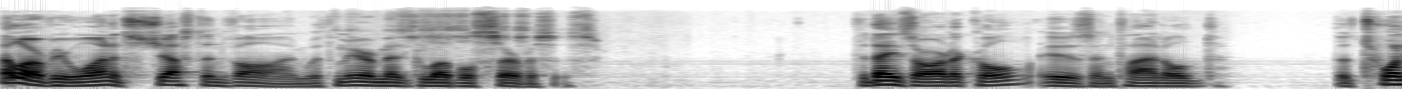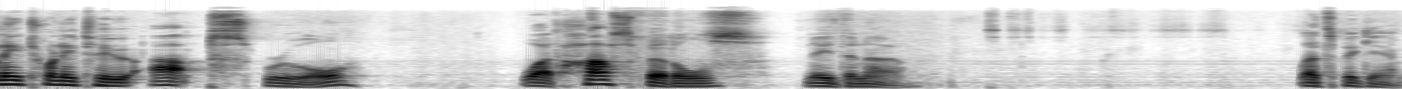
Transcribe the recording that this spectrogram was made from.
Hello, everyone. It's Justin Vaughn with MiraMed Global Services. Today's article is entitled The 2022 OPS Rule What Hospitals Need to Know. Let's begin.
